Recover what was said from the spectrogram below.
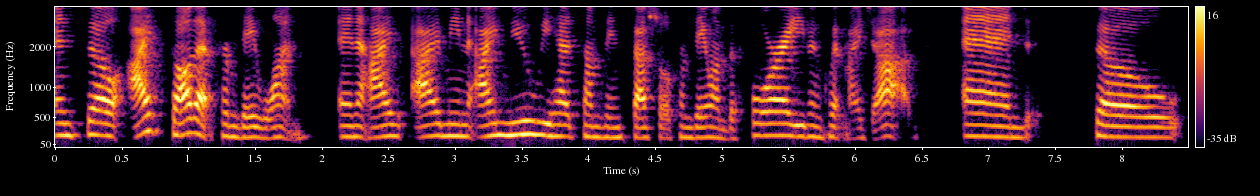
And so I saw that from day one. And I, I mean, I knew we had something special from day one before I even quit my job. And so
